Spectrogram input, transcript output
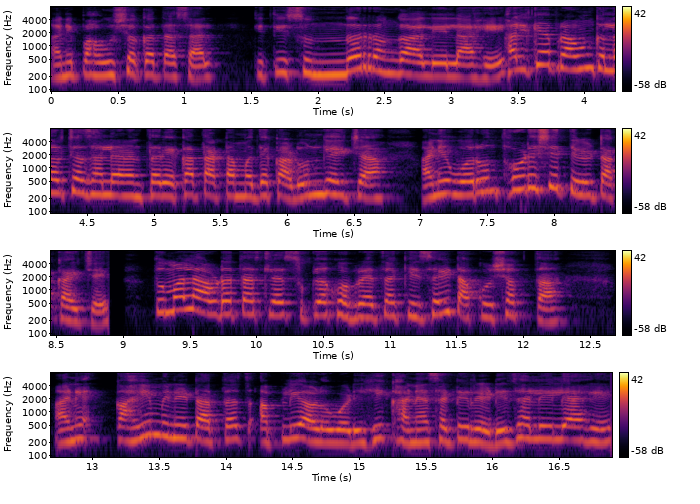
आणि पाहू शकत असाल किती सुंदर रंग आलेला आहे. हलक्या ब्राऊन कलरच्या झाल्यानंतर एका ताटामध्ये काढून घ्यायच्या आणि वरून थोडेसे तीळ टाकायचे. तुम्हाला आवडत असल्यास सुक्या खोबऱ्याचा किसही टाकू शकता आणि काही मिनिटातच आपली अळूवडी ही खाण्यासाठी रेडी झालेली आहे.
